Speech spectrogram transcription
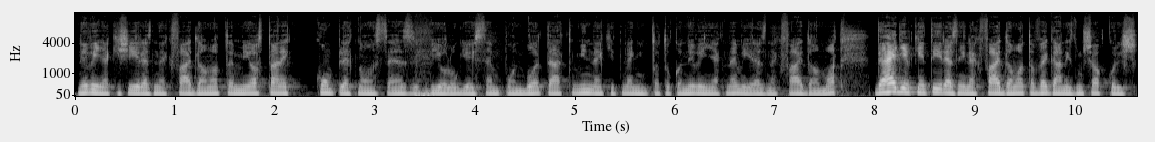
növények is éreznek fájdalmat, ami aztán egy komplet nonsens biológiai szempontból, tehát mindenkit megnyugtatok, a növények nem éreznek fájdalmat, de ha egyébként éreznének fájdalmat, a vegánizmus akkor is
